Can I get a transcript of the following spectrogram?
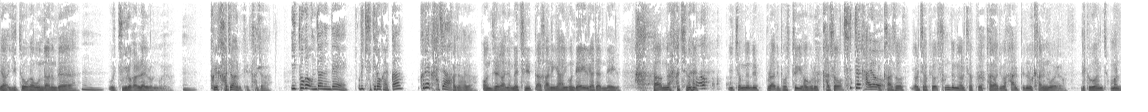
야, 이또가 온다는데 음. 우리 죽이러 갈래? 그러는 거예요. 음. 그래, 가자. 그렇게 가자. 이토가 온다는데 우리 죽이러 갈까? 그래 가자. 가자 가자. 언제 가냐 며칠 있다 가는 게 아니고 내일 가자 내일. 다음 날 아침에 이 청년들이 브라디포스트 역으로 가서 진짜 가요. 가서 열차표 3등 열차표 타가지고 할빈으로 가는 거예요. 근데 그건 정말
